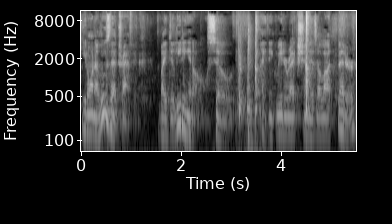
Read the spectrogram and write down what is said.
you don't want to lose that traffic by deleting it all. So I think redirection is a lot better.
